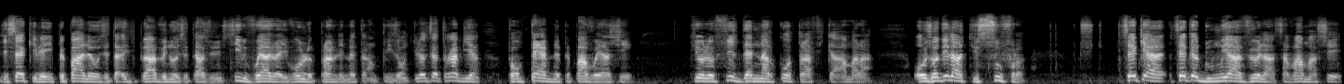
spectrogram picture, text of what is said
Je sais qu'il ne peut pas aller aux venir aux États-Unis. S'il voyage là, ils vont le prendre, le mettre en prison. Tu le sais très bien. Ton père ne peut pas voyager. Tu es le fils d'un narcotrafiquant Amara. Aujourd'hui là, tu souffres. Ce que, que Doumbouya veut là, ça va marcher.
